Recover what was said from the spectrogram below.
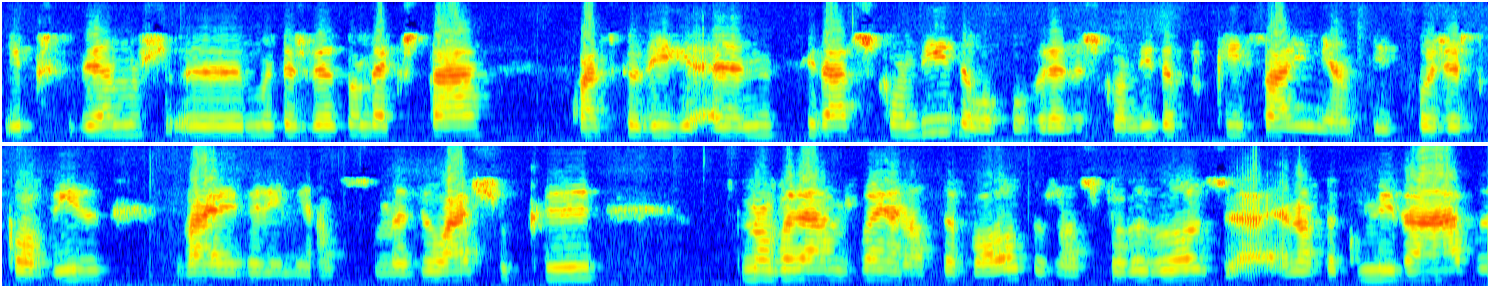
e percebemos uh, muitas vezes onde é que está, quase que eu digo, a necessidade escondida ou a pobreza escondida, porque isso há imenso. E depois este Covid vai haver imenso. Mas eu acho que se nós olharmos bem à nossa volta, os nossos exploradores, a nossa comunidade,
